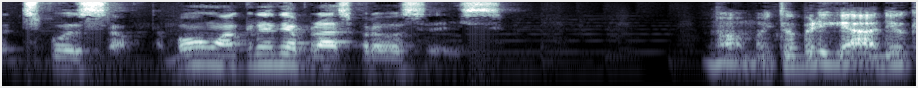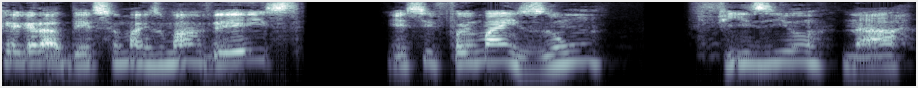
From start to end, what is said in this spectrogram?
à disposição, tá bom? Um grande abraço para vocês. Não, muito obrigado. Eu que agradeço mais uma vez. Esse foi mais um Físio na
